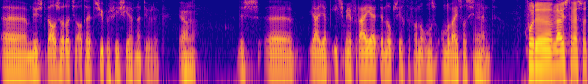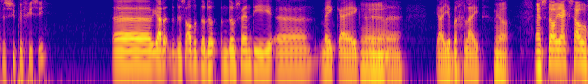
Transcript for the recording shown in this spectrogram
Ehm, nu is het wel zo dat je altijd supervisie hebt natuurlijk. Ja. Dus eh, ja, je hebt iets meer vrijheid ten opzichte van de onder- onderwijsassistent. Voor de luisteraars, wat is supervisie? Eh, ja, dat is altijd do- een docent die eh, meekijkt Ja, ja. en eh, ja, je begeleidt. Ja. En stel jij, zou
